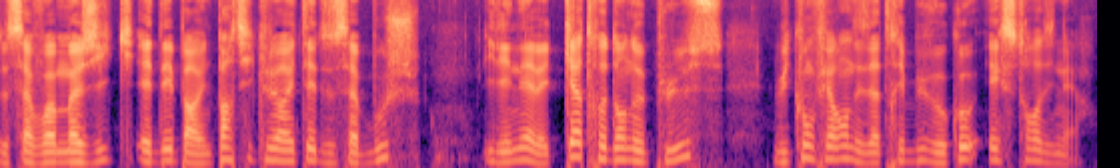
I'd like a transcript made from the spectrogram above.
De sa voix magique, aidée par une particularité de sa bouche, il est né avec quatre dents de plus, lui conférant des attributs vocaux extraordinaires.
